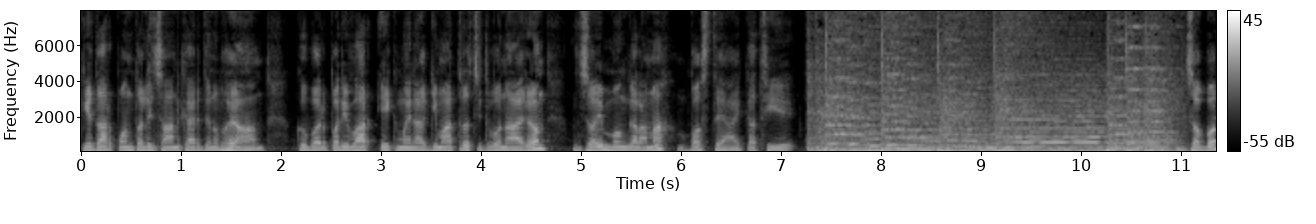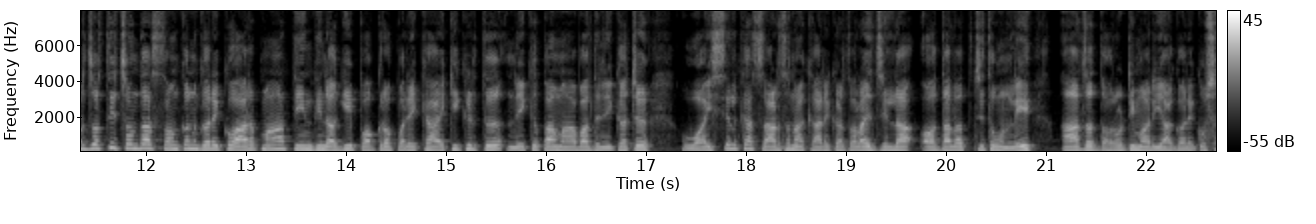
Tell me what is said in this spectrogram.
केदार पन्तले जानकारी दिनुभयो। कुबर परिवार एक महिना अघि मात्र चितवन आएर जय मङ्गलामा बस्दै आएका थिए। जबरजस्ती चन्दा सङ्कलन गरेको आरोपमा तीन दिन अघि पक्राउ परेका एकीकृत नेकपा माओवादी निकट वाइसेलका चारजना कार्यकर्तालाई जिल्ला अदालत चितवनले आज धरोटीमा रिहा गरेको छ।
